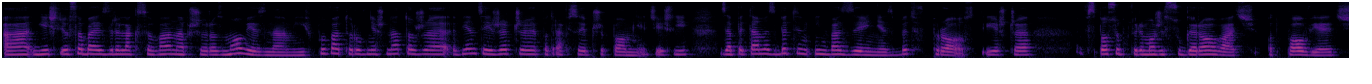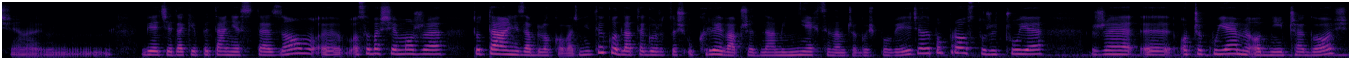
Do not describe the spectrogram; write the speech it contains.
A jeśli osoba jest zrelaksowana przy rozmowie z nami, wpływa to również na to, że więcej rzeczy potrafi sobie przypomnieć. Jeśli zapytamy zbyt inwazyjnie, zbyt wprost i jeszcze w sposób, który może sugerować odpowiedź, wiecie, takie pytanie z tezą, e, osoba się może totalnie zablokować. Nie tylko dlatego, że coś ukrywa przed nami, nie chce nam czegoś powiedzieć, ale po prostu, że czuje, że y, oczekujemy od niej czegoś,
